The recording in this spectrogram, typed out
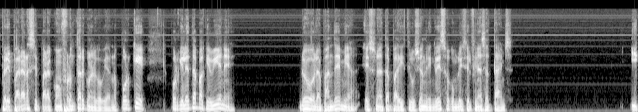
prepararse para confrontar con el gobierno. ¿Por qué? Porque la etapa que viene, luego la pandemia, es una etapa de distribución de ingresos, como dice el Financial Times. Y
